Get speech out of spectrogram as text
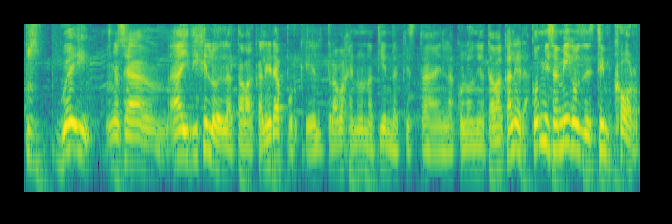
pues, güey, o sea, ahí dije lo de la tabacalera porque él trabaja en una tienda que está en la colonia tabacalera. Con mis amigos de Steam Corp.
